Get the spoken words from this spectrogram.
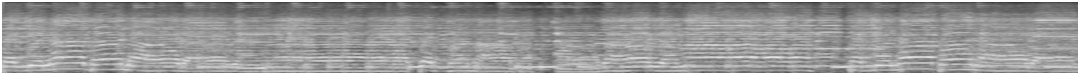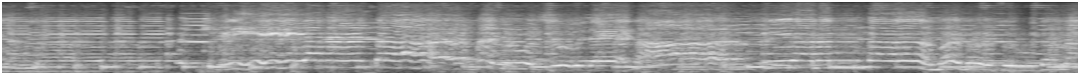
पद्मनाभ नारायण पद्मनाभ नारायण पद्मनाभ नारायण श्री अनंत मधुसूदना अनंत मधुसूदना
